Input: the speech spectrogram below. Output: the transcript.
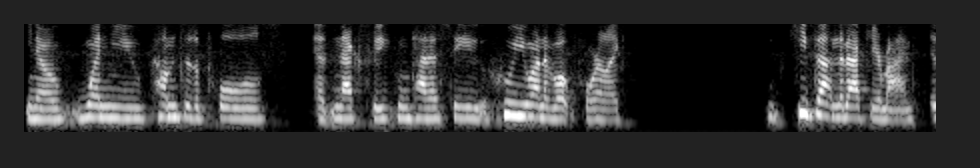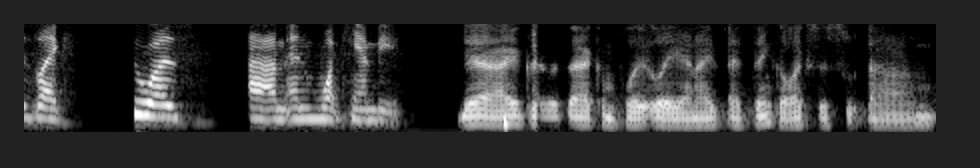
you know, when you come to the polls next week and kind of see who you want to vote for, like keep that in the back of your mind is like who was um, and what can be. Yeah, I agree with that completely. And I, I think Alexis, um,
